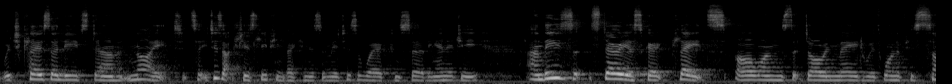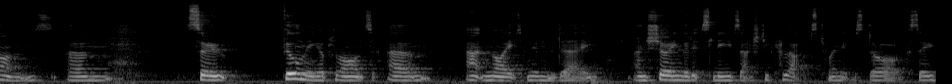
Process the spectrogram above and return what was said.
which close their leaves down at night. So it is actually a sleeping mechanism. It is a way of conserving energy. And these stereoscope plates are ones that Darwin made with one of his sons. Um, so filming a plant um, at night and in the day and showing that its leaves actually collapsed when it was dark. So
